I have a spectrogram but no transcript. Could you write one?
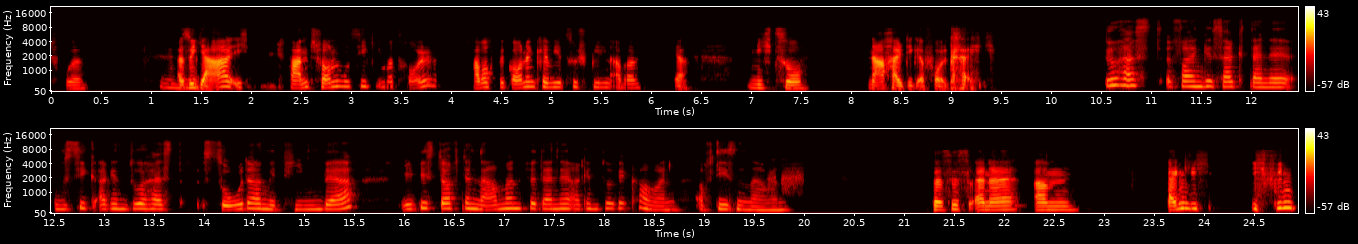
tue. Mhm. Also ja, ich fand schon Musik immer toll, habe auch begonnen, Klavier zu spielen, aber ja, nicht so nachhaltig erfolgreich. Du hast vorhin gesagt, deine Musikagentur heißt Soda mit Himbeer. Wie bist du auf den Namen für deine Agentur gekommen, auf diesen Namen? Das ist eine, ähm, eigentlich, ich find,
